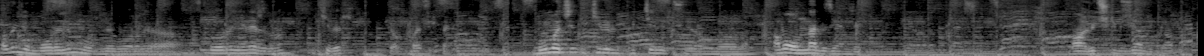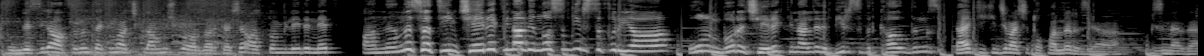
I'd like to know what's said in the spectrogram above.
kalınca moralim bozuluyor bu arada ya. Doğru yeneriz bunu. 2-1. Çok basit. Bu maçın 2-1 biteceğini düşünüyorum bu arada. Ama onlar bizi yenecek. Aa 3 gibi yendik lan. Bundesliga haftanın takımı açıklanmış bu arada arkadaşlar. Aston Villa'yı da net Ananı satayım çeyrek finalde nasıl 1-0 ya? Oğlum bu arada çeyrek finalde de 1-0 kaldığımız belki ikinci maçta toparlarız ya bizim evde.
